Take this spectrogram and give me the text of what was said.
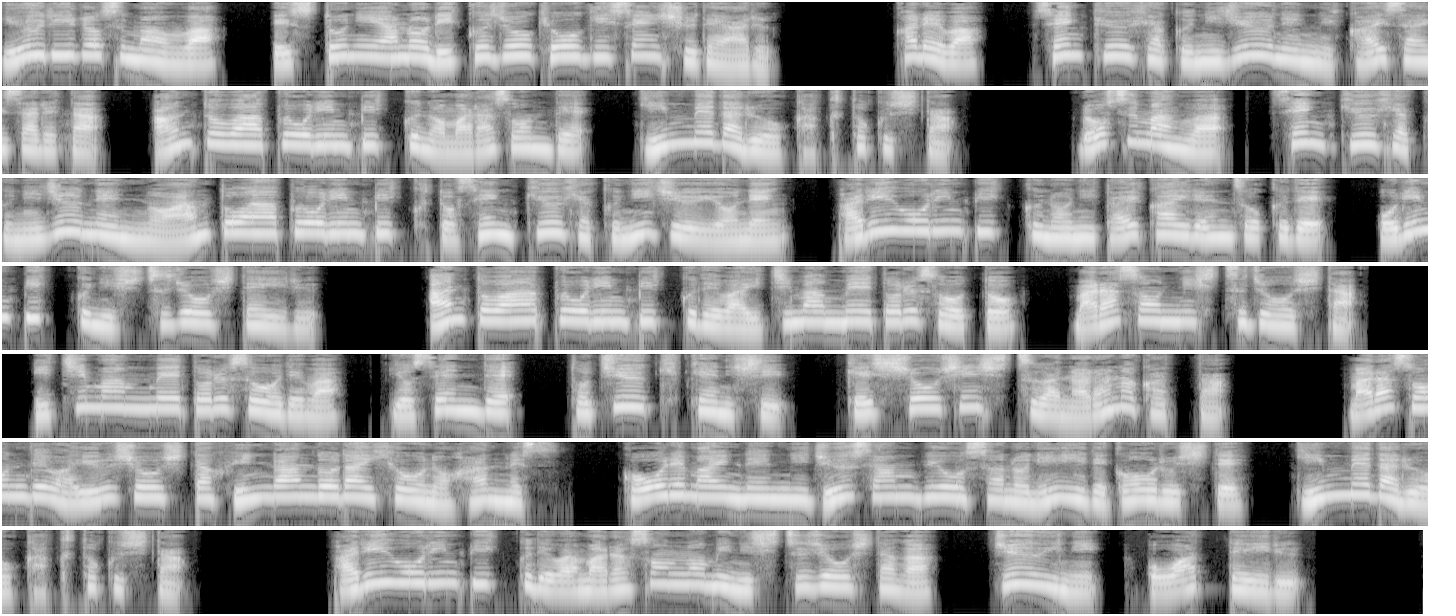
ユーリ・ロスマンはエストニアの陸上競技選手である。彼は1920年に開催されたアントワープオリンピックのマラソンで銀メダルを獲得した。ロスマンは1920年のアントワープオリンピックと1924年パリオリンピックの2大会連続でオリンピックに出場している。アントワープオリンピックでは1万メートル走とマラソンに出場した。1万メートル走では予選で途中棄権し、決勝進出はならなかった。マラソンでは優勝したフィンランド代表のハンネス、コーレ毎年に13秒差の2位でゴールして銀メダルを獲得した。パリオリンピックではマラソンのみに出場したが、10位に終わっている。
